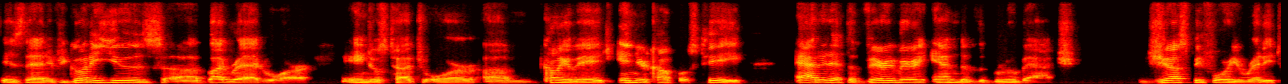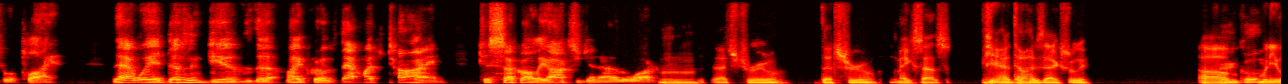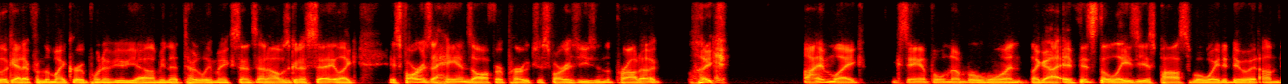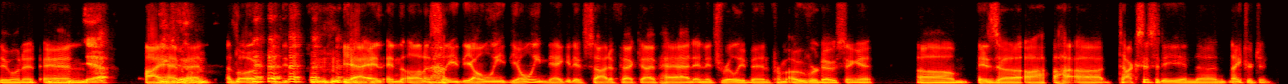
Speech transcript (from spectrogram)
is that if you're going to use uh, Bud Bread or Angel's Touch or um, Coming of Age in your compost tea, add it at the very, very end of the brew batch just before you're ready to apply it. That way, it doesn't give the microbes that much time to suck all the oxygen out of the water. Hmm, That's true. That's true. makes sense. Yeah, it does actually. Um, cool. When you look at it from the micro point of view, yeah, I mean that totally makes sense. And I was gonna say, like, as far as a hands-off approach, as far as using the product, like, I'm like example number one. Like, I, if it's the laziest possible way to do it, I'm doing it. And Yeah. I have too. had look, yeah, and, and honestly, the only the only negative side effect I've had, and it's really been from overdosing it, um, is uh, uh, uh, toxicity in uh, nitrogen.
